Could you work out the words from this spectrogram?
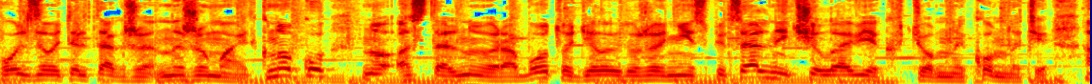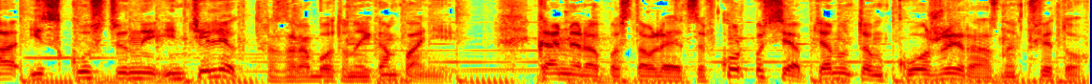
Пользователь также нажимает кнопку, но остальную работу делает уже не специальный человек в темной комнате, а искусственный интеллект, разработанной компанией. Камера поставляется в корпусе, обтянутом кожей разных цветов.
